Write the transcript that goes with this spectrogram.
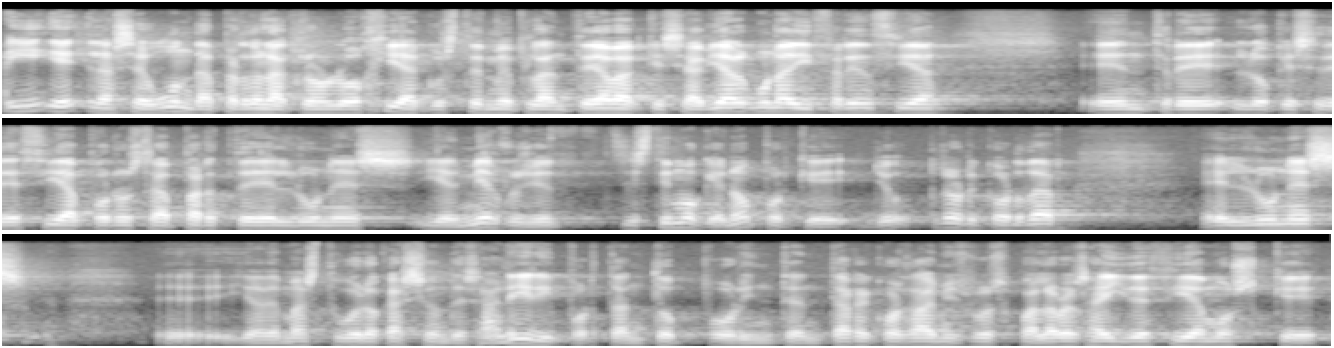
Y eh, la segunda, perdón, la cronología que usted me planteaba, que si había alguna diferencia entre lo que se decía por nuestra parte el lunes y el miércoles. Yo estimo que no, porque yo creo recordar el lunes, eh, y además tuve la ocasión de salir, y por tanto, por intentar recordar mis propias palabras, ahí decíamos que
